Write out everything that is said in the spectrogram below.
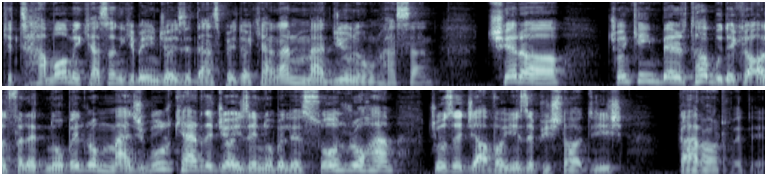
که تمام کسانی که به این جایزه دست پیدا کردن مدیون اون هستن. چرا؟ چون که این برتا بوده که آلفرد نوبل رو مجبور کرده جایزه نوبل صلح رو هم جز جوایز پیشنهادیش قرار بده.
